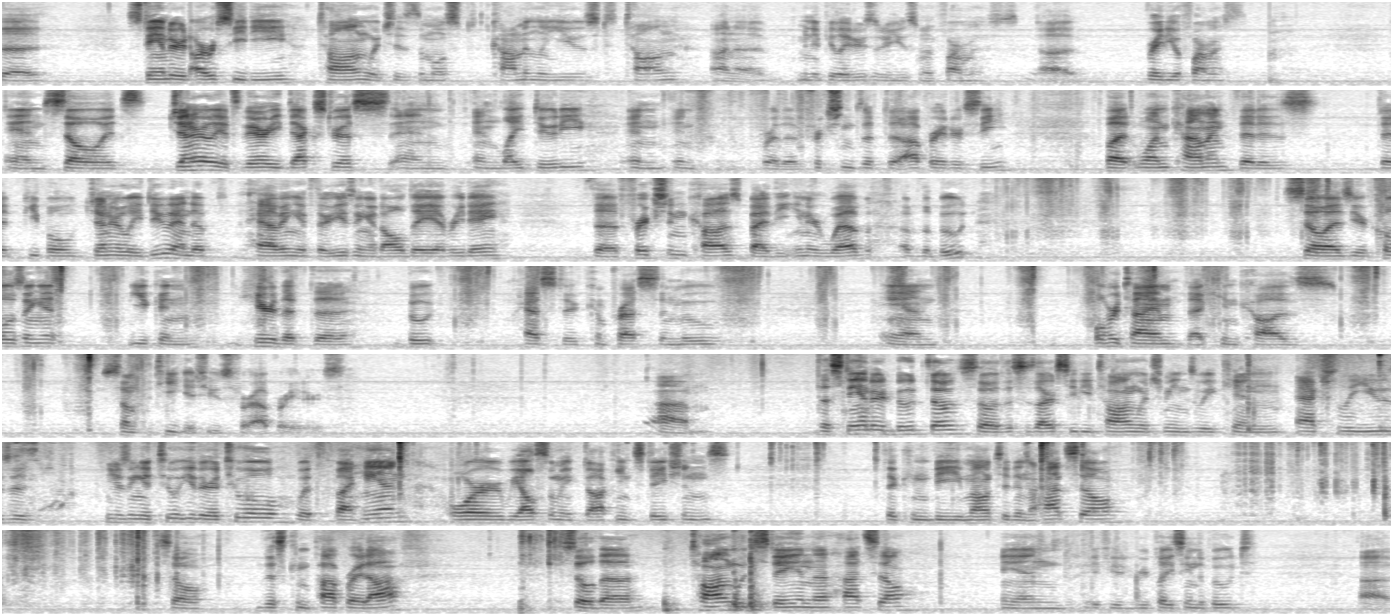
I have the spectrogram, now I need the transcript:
the standard RCD tong, which is the most commonly used tong on uh, manipulators that are used in pharma, uh, radio pharma. And so it's generally it's very dexterous and, and light duty in, in for the frictions that the operators see. But one comment that is that people generally do end up having if they're using it all day every day, the friction caused by the inner web of the boot. So as you're closing it, you can hear that the boot has to compress and move and over time that can cause some fatigue issues for operators. Um, the standard boot though, so this is RCD tong, which means we can actually use it using a tool, either a tool with by hand, or we also make docking stations that can be mounted in the hot cell. So this can pop right off. So the tong would stay in the hot cell, and if you're replacing the boot, uh,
